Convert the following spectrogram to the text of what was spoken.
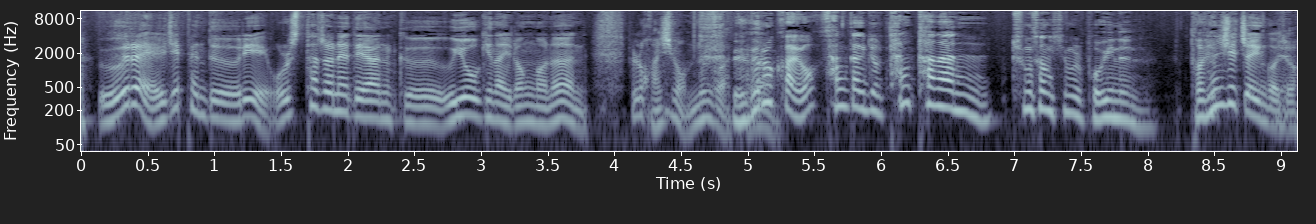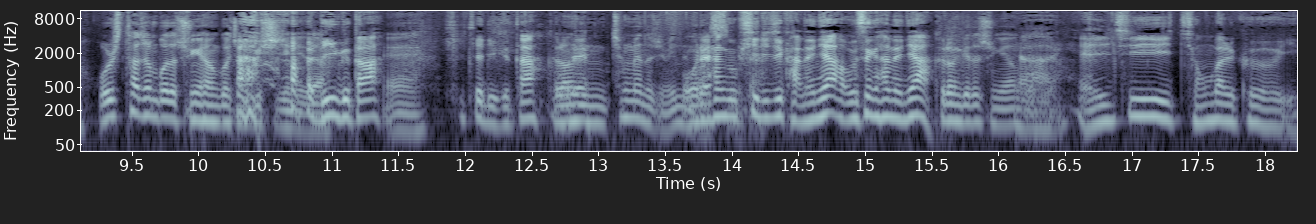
의외로 LG 팬들이 올스타전에 대한 그 의혹이나 이런 거는 별로 관심이 없는 것 같아요. 왜 그럴까요? 상당히 좀 탄탄한 충성심을 보이는 더 현실적인 거죠. 올스타전보다 중요한 건 정규 시즌이다. 네. 리그다. 예. 실제 리그다. 그런 올해, 측면도 좀 있는 올해. 한국 시리즈 가느냐, 우승하느냐. 그런 게 더 중요한 야, 거죠. LG 정말 그이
